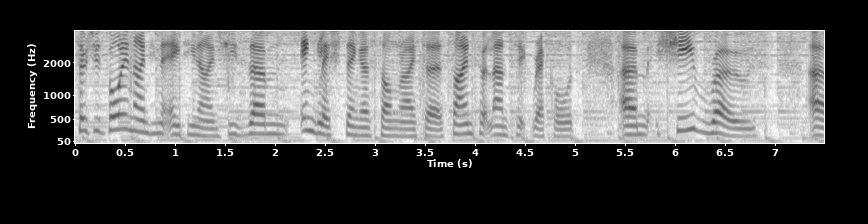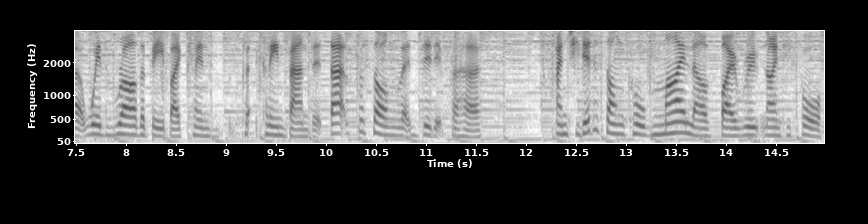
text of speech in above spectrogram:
So she was born in 1989. She's um, English singer songwriter, signed to Atlantic Records. Um, she rose uh, with "Rather Be" by Clean, Clean Bandit. That's the song that did it for her. And she did a song called "My Love" by Route 94.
